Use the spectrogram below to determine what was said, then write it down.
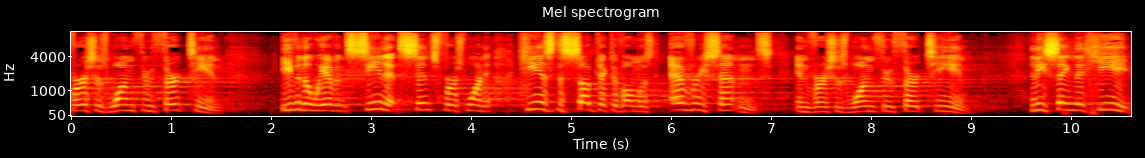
verses 1 through 13. Even though we haven't seen it since verse 1, he is the subject of almost every sentence in verses 1 through 13. And he's saying that he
